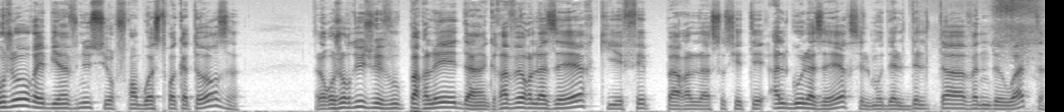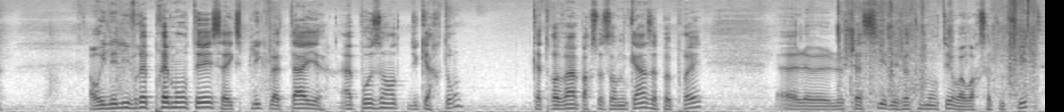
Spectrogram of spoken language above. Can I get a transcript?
Bonjour et bienvenue sur Framboise 314. Alors aujourd'hui je vais vous parler d'un graveur laser qui est fait par la société Algo Laser, c'est le modèle Delta 22 watts. Alors il est livré prémonté, ça explique la taille imposante du carton, 80 par 75 à peu près. Euh, le, châssis est déjà tout monté, on va voir ça tout de suite.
